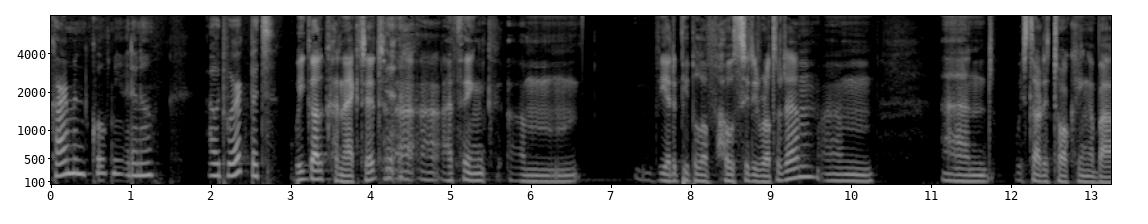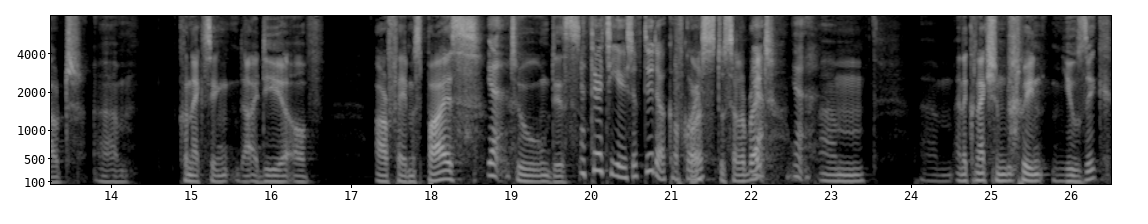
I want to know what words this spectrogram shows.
Carmen called me, I don't know how it worked, but We got connected, uh, uh, I think, um, via the people of Host City Rotterdam. Um, and we started talking about um, connecting the idea of our famous pies yeah. to this, And 30 years of Dudok, of, of course, to celebrate. Yeah. Um, um, and the connection between music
